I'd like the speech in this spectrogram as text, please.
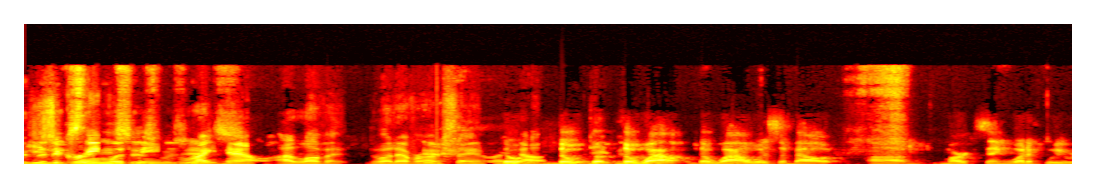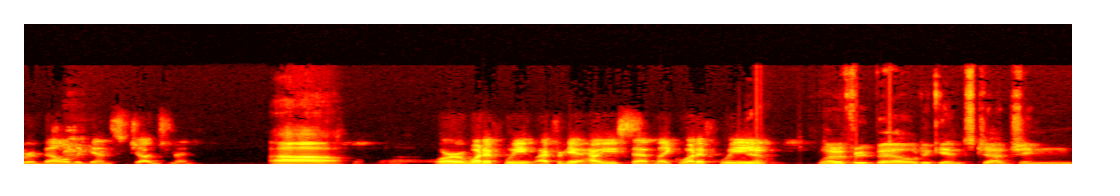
And He's agreeing he with me was right yes. now. I love it. Whatever Yeah. I'm saying right The, now. the, the, the wow the wow was about um, Mark saying, "What if we rebelled against judgment?" Oh, Or what if we? I forget how you said. Like, what if we? Yeah. What if we rebelled against judging,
